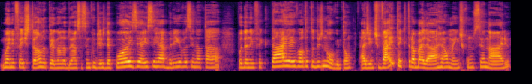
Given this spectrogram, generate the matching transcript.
manifestando, pegando a doença cinco dias depois, e aí se reabrir, você ainda tá podendo infectar, e aí volta tudo de novo. Então, a gente vai ter que trabalhar realmente com um cenário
